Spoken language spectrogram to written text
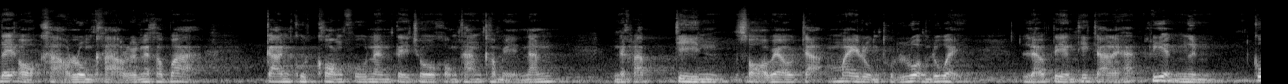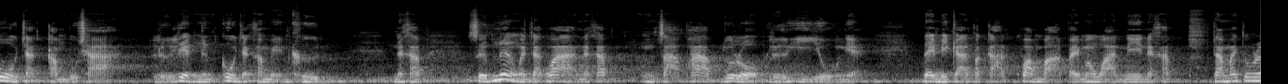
ได้ออกข่าวลงข่าวแล้วนะครับว่า การขุดคลองฟูนันเตโชของทางเขมรนั้นนะครับ จีนสอแววจะไม่ลงทุนร่วมด้วย แล้วเตรียมที่จะอะไรฮะเรียกเงินกู้จากกัมพูชา หรือเรียกเงินกู้จากเขมรคืนนะครับ สืบเนื่องมาจากว่านะครับสหภาพยุโรปหรือ EU เนี่ยได้มีการประกาศความบาตไปเมื่อวานนี้นะครับทำให้ธุร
